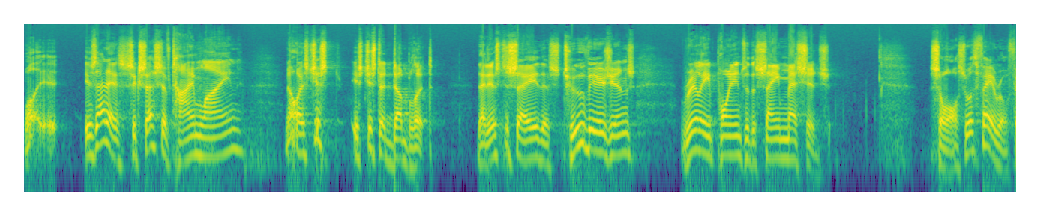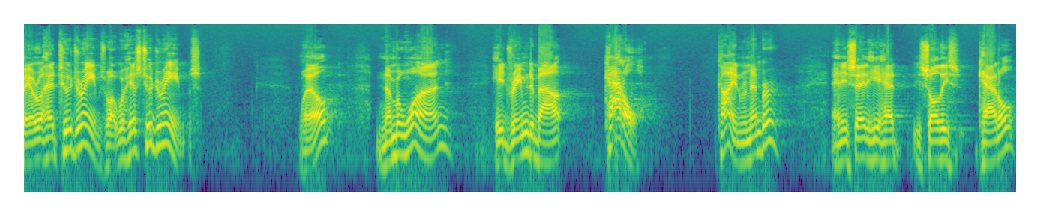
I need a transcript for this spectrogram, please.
Well, is that a successive timeline? No, it's just, it's just a doublet. That is to say, there's two visions really pointing to the same message. So, also with Pharaoh. Pharaoh had two dreams. What were his two dreams? Well, number one, he dreamed about cattle. Kine, remember? And he said he had he saw these cattle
